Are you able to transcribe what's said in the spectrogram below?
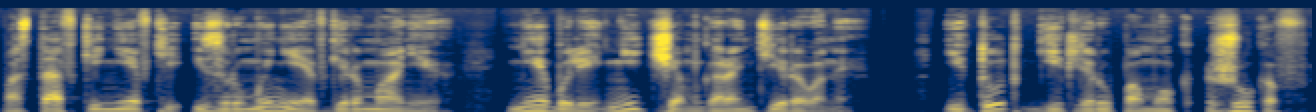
Поставки нефти из Румынии в Германию не были ничем гарантированы. И тут Гитлеру помог Жуков.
